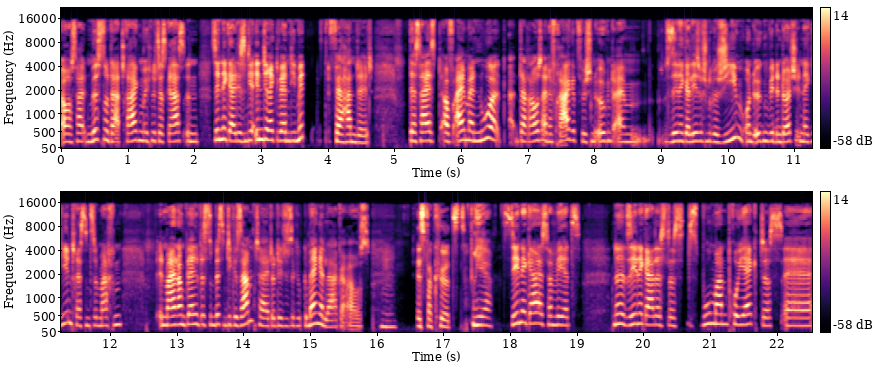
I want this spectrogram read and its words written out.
aushalten müssen oder ertragen möchten durch das Gas in Senegal, die sind ja indirekt werden die mitverhandelt. Das heißt, auf einmal nur daraus eine Frage zwischen irgendeinem senegalesischen Regime und irgendwie den deutschen Energieinteressen zu machen, in meinen Augen blendet das so ein bisschen die Gesamtheit oder diese Gemengelage aus. Hm. Ist verkürzt. Ja. Senegal, das haben wir jetzt, ne, Senegal ist das, das Buhmann-Projekt, das, äh,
